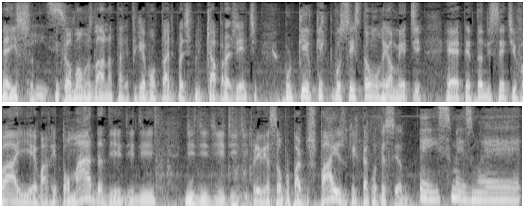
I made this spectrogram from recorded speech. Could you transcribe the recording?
É isso? Isso. Então vamos lá, Natália. Fique à vontade para explicar para a gente por quê, o que, que vocês estão realmente eh, tentando incentivar aí, é uma retomada de, de, de, de, de, de- de- de prevenção por parte dos pais? O que está acontecendo? É isso mesmo. É,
